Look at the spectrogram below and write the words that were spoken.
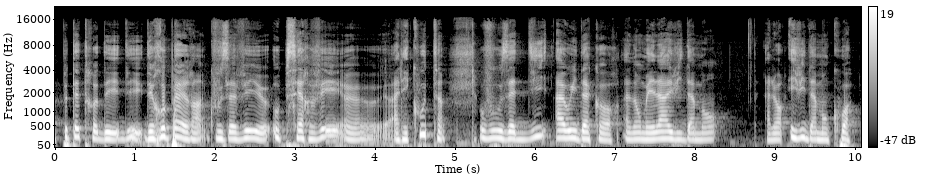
peut-être des repères hein, que vous avez euh, observés euh, à l'écoute, où vous vous êtes dit, ah oui d'accord, ah non mais là évidemment, alors évidemment quoi?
